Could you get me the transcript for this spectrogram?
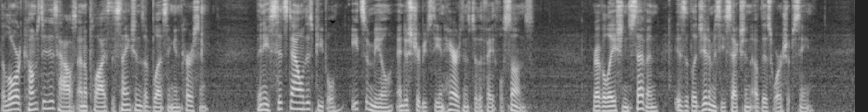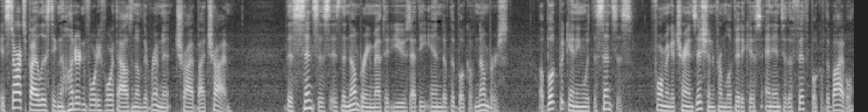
the Lord comes to his house and applies the sanctions of blessing and cursing. Then he sits down with his people, eats a meal, and distributes the inheritance to the faithful sons. Revelation 7 is the legitimacy section of this worship scene. It starts by listing the 144,000 of the remnant, tribe by tribe. This census is the numbering method used at the end of the book of Numbers, a book beginning with the census, forming a transition from Leviticus and into the fifth book of the Bible,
